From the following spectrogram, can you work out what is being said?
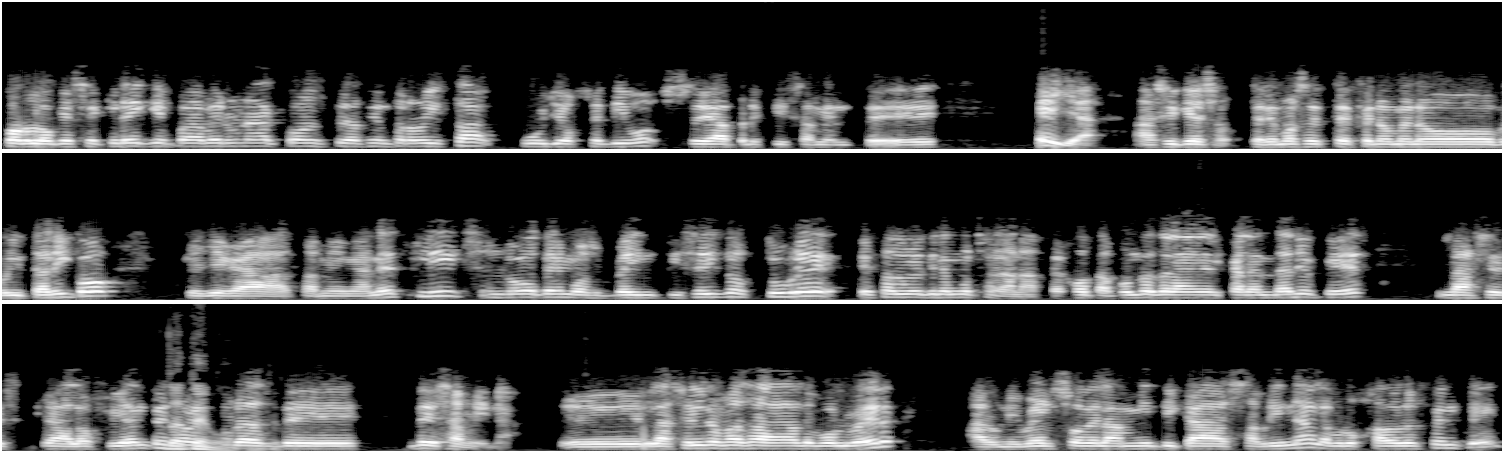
por lo que se cree que puede haber una conspiración terrorista cuyo objetivo sea precisamente ella. Así que eso, tenemos este fenómeno británico que llega también a Netflix. Luego tenemos 26 de octubre, esta duda tiene muchas ganas. PJ, apúntatela en el calendario, que es las escalofriantes aventuras de, Sabrina. Eh, la serie nos va a devolver al universo de la mítica Sabrina, la bruja adolescente,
